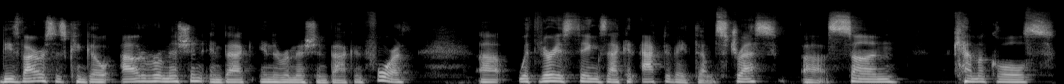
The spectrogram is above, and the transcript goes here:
these viruses can go out of remission and back into remission, back and forth, uh, with various things that can activate them stress, uh, sun, chemicals,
